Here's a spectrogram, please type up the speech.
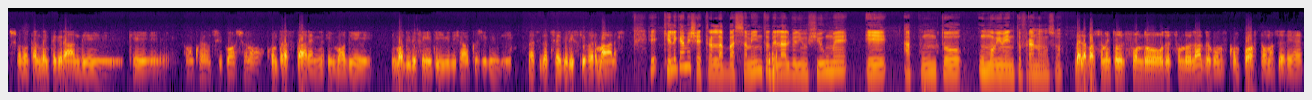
sono talmente grandi che comunque non si possono contrastare in, in, modi, in modi definitivi, diciamo così, quindi la situazione di rischio permane. E che legame c'è tra l'abbassamento dell'alveo di un fiume e appunto un movimento franoso? Beh, l'abbassamento del fondo, del fondo dell'alveo com- comporta una serie,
